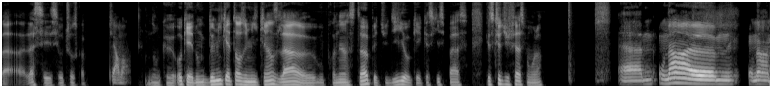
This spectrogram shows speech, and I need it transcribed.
bah, là, c'est autre chose, quoi. Clairement. Donc, ok, donc 2014-2015, là, vous prenez un stop et tu dis, ok, qu'est-ce qui se passe? Qu'est-ce que tu fais à ce moment-là? On a, on a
